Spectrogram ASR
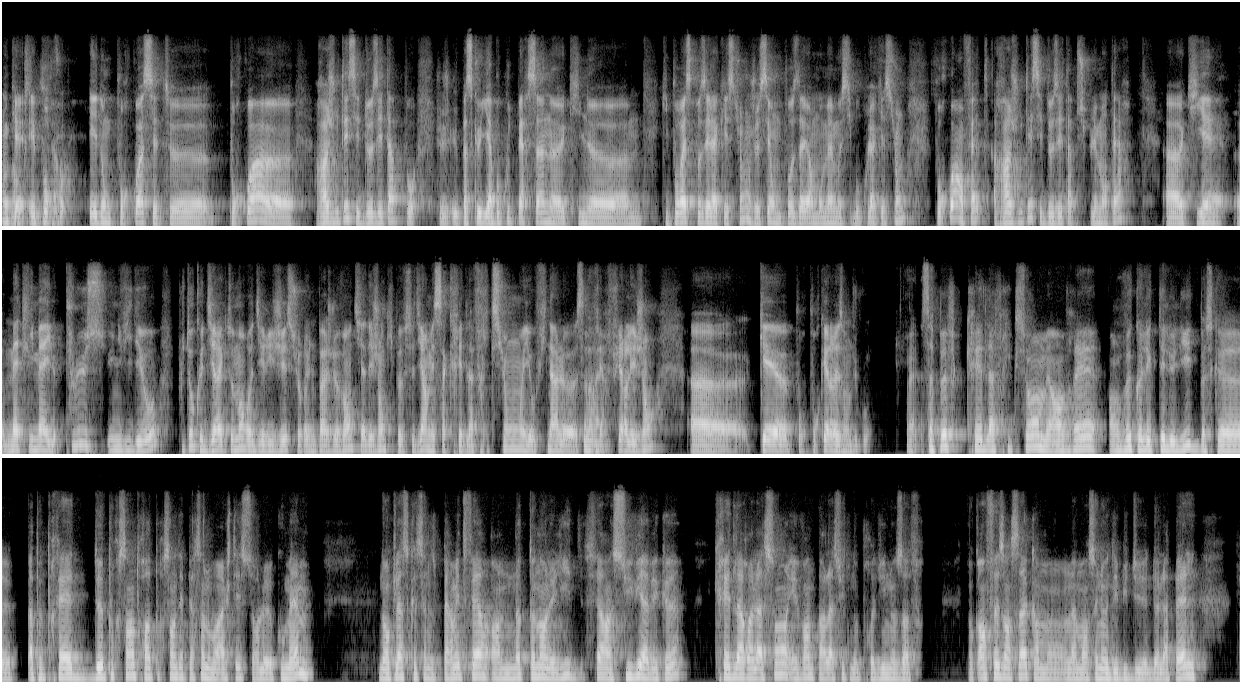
Ok, et, pourquoi, et donc pourquoi, cette, euh, pourquoi euh, rajouter ces deux étapes pour, Parce qu'il y a beaucoup de personnes qui, ne, qui pourraient se poser la question, je sais, on me pose d'ailleurs moi-même aussi beaucoup la question, pourquoi en fait rajouter ces deux étapes supplémentaires qui est mettre l'email plus une vidéo plutôt que directement rediriger sur une page de vente? Il y a des gens qui peuvent se dire mais ça crée de la friction et au final ça va faire fuir les gens. Euh, pour, pour quelle raison du coup? Ça peut créer de la friction, mais en vrai, on veut collecter le lead parce que à peu près 2%, 3% des personnes vont acheter sur le coup même. Donc là, ce que ça nous permet de faire en obtenant le lead, faire un suivi avec eux, créer de la relation et vendre par la suite nos produits, nos offres. Donc en faisant ça, comme on l'a mentionné au début de l'appel,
